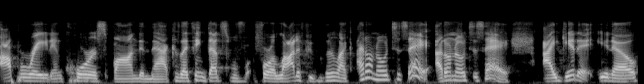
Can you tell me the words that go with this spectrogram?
operate and correspond in that because I think that's for a lot of people they're like I don't know what to say. I don't know what to say. I get it you know?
